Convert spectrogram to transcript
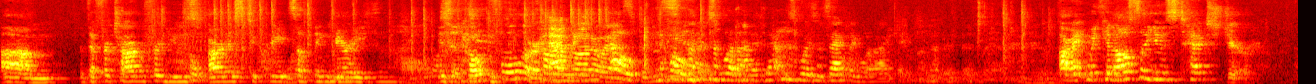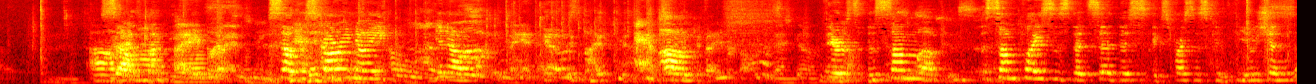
um, the photographer used artists to create something very, is it hopeful or happy? Oh, oh, that's what I, that was what- exactly what I came up with. All right, we can also use texture. So- that's my favorite. So the Starry Night, you know, um, there's some, some places that said this expresses confusion.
